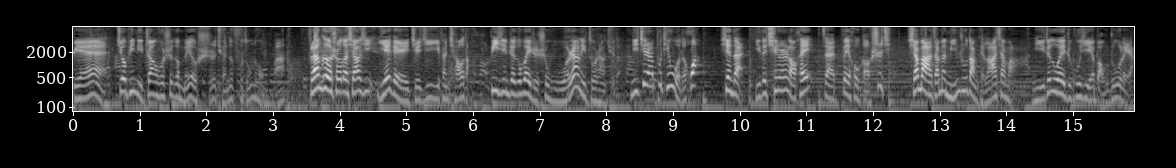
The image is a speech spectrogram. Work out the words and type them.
鞭？就凭你丈夫是个没有实权的副总统吗？弗兰克收到消息，也给杰基一番敲打。毕竟这个位置是我让你坐上去的，你既然不听我的话，现在你的亲人老黑在背后搞事情，想把咱们民主党给拉下马，你这个位置估计也保不住了呀。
